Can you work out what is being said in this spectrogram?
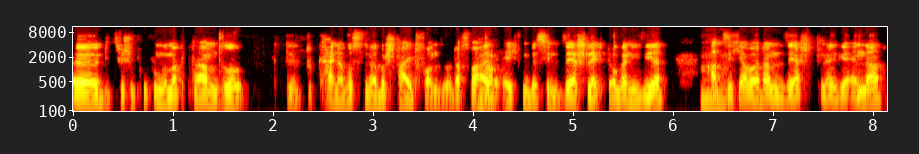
äh, die Zwischenprüfung gemacht haben, so keiner wusste da Bescheid von. So, das war ja. halt echt ein bisschen sehr schlecht organisiert, mhm. hat sich aber dann sehr schnell geändert.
